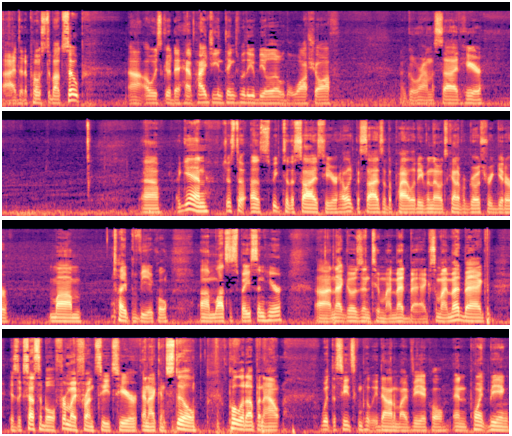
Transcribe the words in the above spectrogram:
Uh, I did a post about soap. Uh, always good to have hygiene things with you, be able to wash off. I'll go around the side here. Uh, again, just to uh, speak to the size here, I like the size of the Pilot, even though it's kind of a grocery getter mom type of vehicle. Um, lots of space in here, uh, and that goes into my med bag. So my med bag is accessible from my front seats here, and I can still pull it up and out with the seats completely down in my vehicle. And point being,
